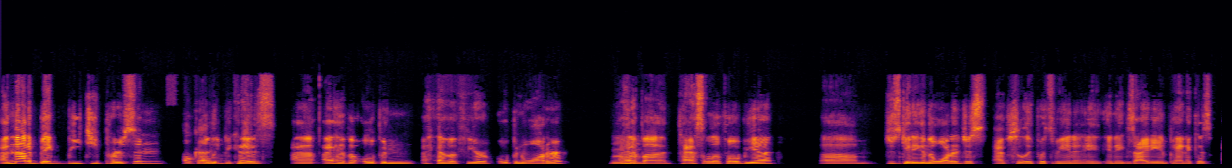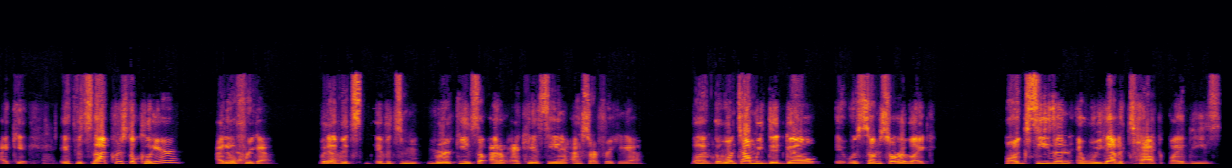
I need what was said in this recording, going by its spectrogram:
i'm not a big beachy person Okay. only because uh, I have an open, I have a fear of open water. I have a thalassophobia. Um, just getting in the water just absolutely puts me in, an in anxiety and panic because I can't. If it's not crystal clear, I don't Yeah. freak out. But if it's if it's murky and stuff, I don't, I can't see it. I start freaking out. But the hmm one time we did go, it was some sort of like bug season, and we got attacked by these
